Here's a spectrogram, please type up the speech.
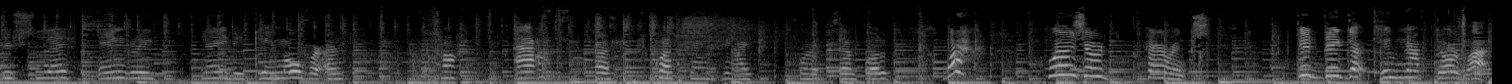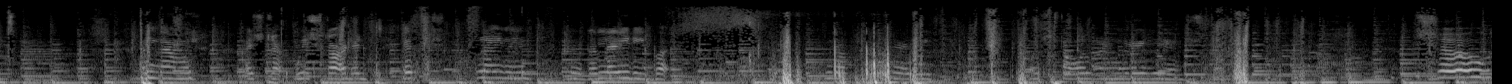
this la- angry lady came over and asked us questions like, for example, where, where's your parents? Did they get kidnapped or what? And then we, I start, we started explaining to the lady, but So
